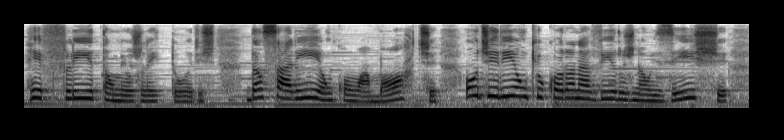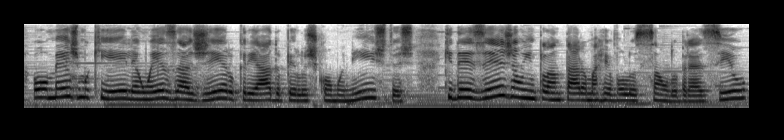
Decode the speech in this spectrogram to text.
reflitam, meus leitores. Dançariam com a morte? Ou diriam que o coronavírus não existe? Ou mesmo que ele é um exagero criado pelos comunistas que desejam implantar uma revolução no Brasil?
